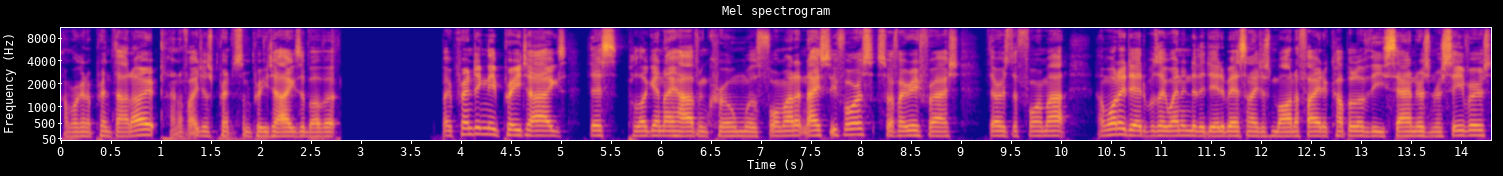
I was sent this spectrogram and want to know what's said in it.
and we're going to print that out. And if I just print some pre tags above it, by printing the pre-tags, this plugin I have in Chrome will format it nicely for us. So if I refresh, there's the format. And what I did was I went into the database and I just modified a couple of the senders and receivers.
